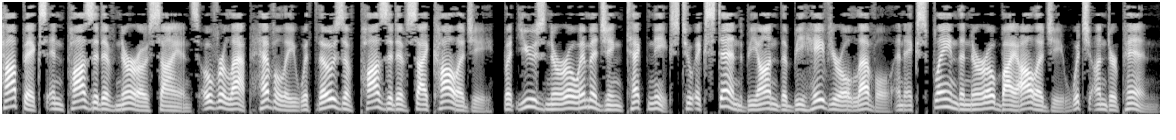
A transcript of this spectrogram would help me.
Topics in positive neuroscience overlap heavily with those of positive psychology, but use neuroimaging techniques to extend beyond the behavioral level and explain the neurobiology which underpins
